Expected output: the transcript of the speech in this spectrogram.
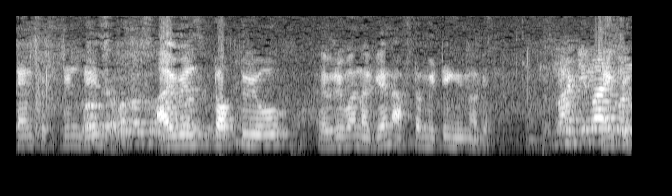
ten fifteen days I will talk to you everyone again after meeting in again. करून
